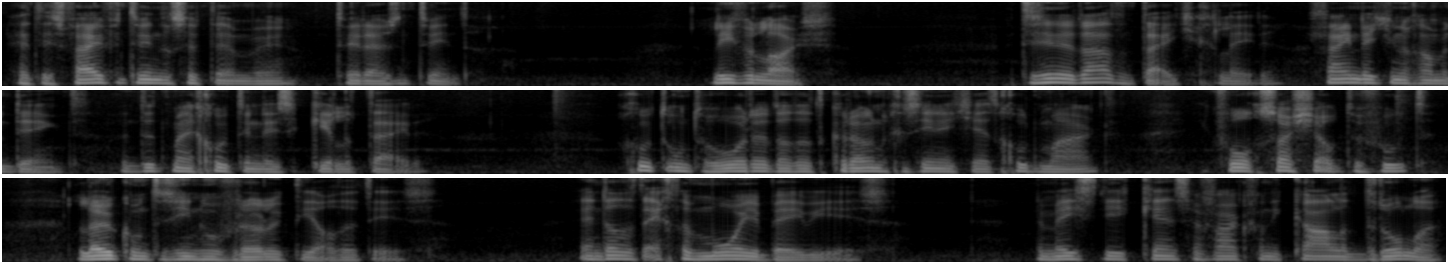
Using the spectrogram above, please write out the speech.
Het is 25 september 2020. Lieve Lars, het is inderdaad een tijdje geleden. Fijn dat je nog aan me denkt. Het doet mij goed in deze kille tijden. Goed om te horen dat het kroongezinnetje het goed maakt. Ik volg Sascha op de voet. Leuk om te zien hoe vrolijk die altijd is. En dat het echt een mooie baby is. De meesten die ik ken zijn vaak van die kale drollen.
